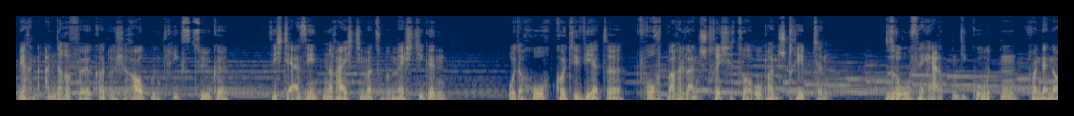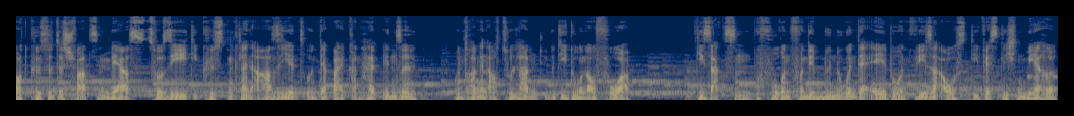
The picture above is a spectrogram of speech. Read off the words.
während andere Völker durch Raub und Kriegszüge sich der ersehnten Reichtümer zu bemächtigen oder hochkultivierte, fruchtbare Landstriche zu erobern strebten. So verheerten die Goten von der Nordküste des Schwarzen Meers zur See die Küsten Kleinasiens und der Balkanhalbinsel und drangen auch zu Land über die Donau vor. Die Sachsen befuhren von den Mündungen der Elbe und Weser aus die westlichen Meere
